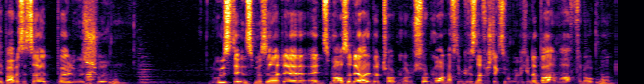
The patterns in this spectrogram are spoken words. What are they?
Der Barbesitzer hat bei Louis Schulden. Louis, der Insmisser, der äh, Insmauser, der Albert Throckmorton auf dem Gewissen hat, versteckt sich womöglich in der Bar am Hafen von Oakmont.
